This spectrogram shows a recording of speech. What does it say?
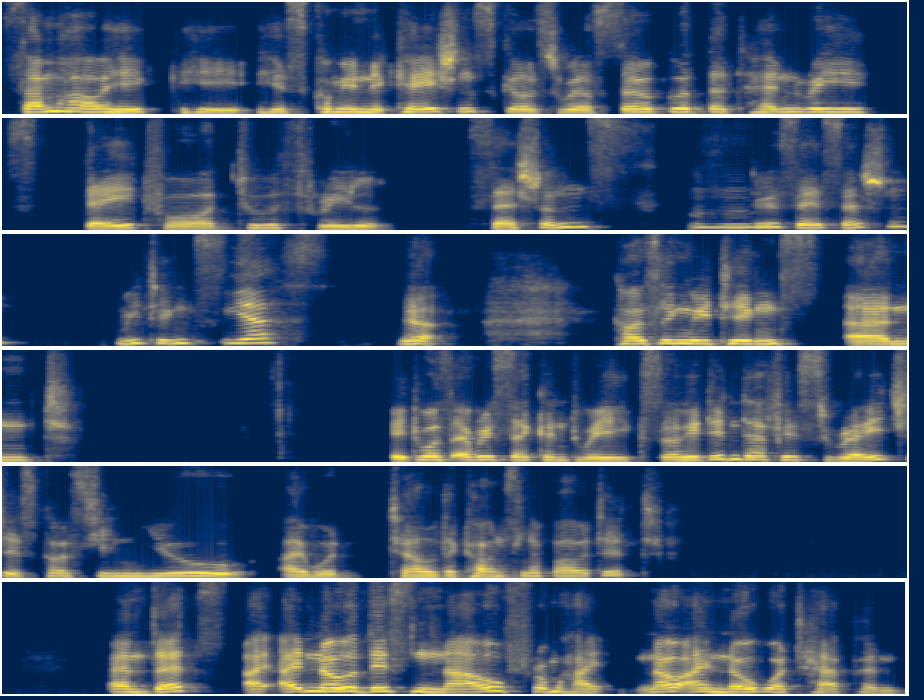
Somehow he, he his communication skills were so good that Henry stayed for two, three sessions. Mm-hmm. Do you say session? Meetings? Yes. Yeah. Counseling meetings. And it was every second week. So he didn't have his rages because he knew I would tell the council about it. And that's, I, I know this now from high, now I know what happened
